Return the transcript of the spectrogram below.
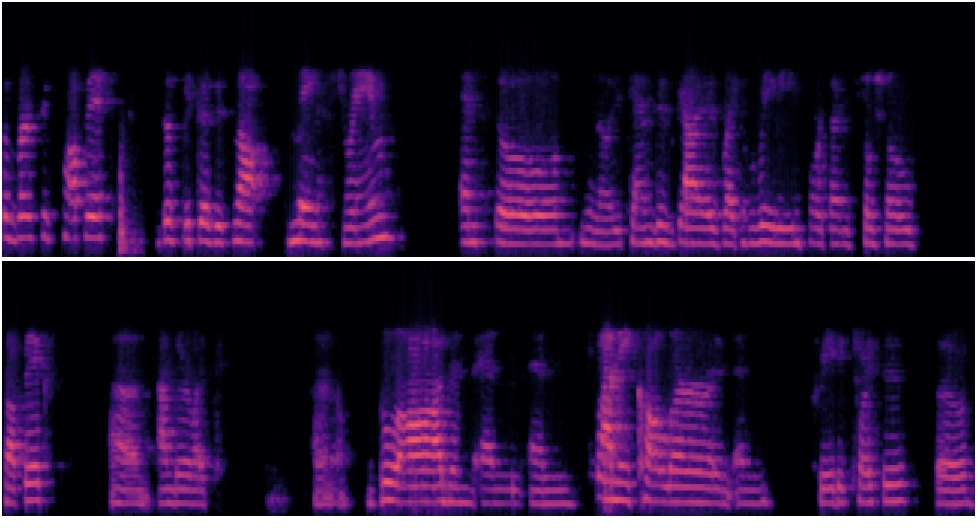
subversive topics just because it's not mainstream. And so you know you can disguise like really important social topics um, under like I don't know, blood and and and funny color and, and creative choices. So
